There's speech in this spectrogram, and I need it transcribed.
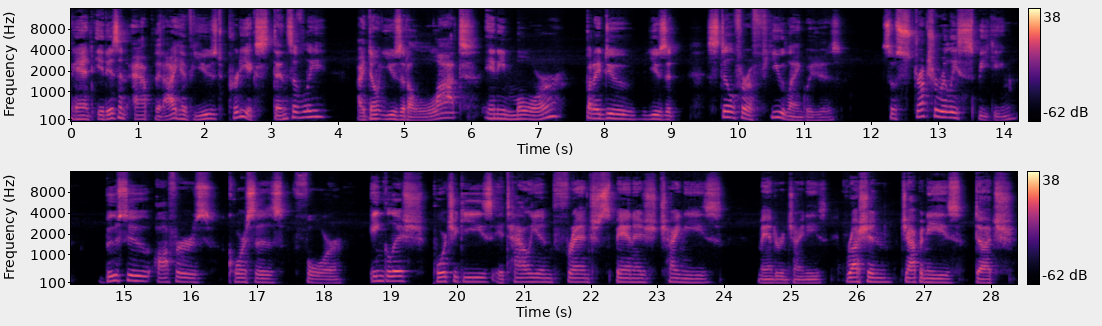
And it is an app that I have used pretty extensively. I don't use it a lot anymore, but I do use it still for a few languages. So, structurally speaking, Busuu offers courses for English, Portuguese, Italian, French, Spanish, Chinese, Mandarin Chinese, Russian, Japanese, Dutch,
